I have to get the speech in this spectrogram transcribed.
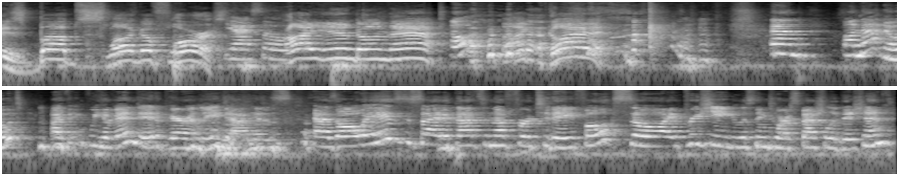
is Bub Slug a florist? Yeah, so I end on that. Oh I got it. and on that note, I think we have ended. Apparently, Dad has, as always, decided that's enough for today, folks. So I appreciate you listening to our special edition.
